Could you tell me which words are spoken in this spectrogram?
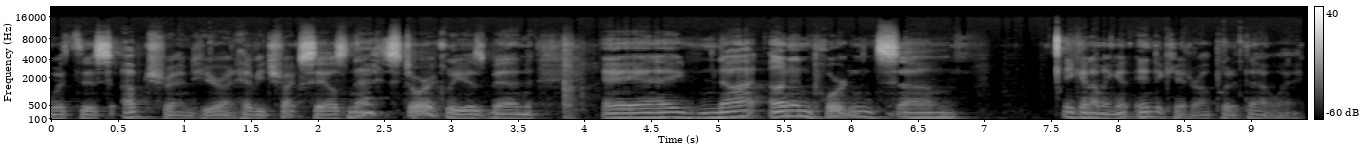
with this uptrend here on heavy truck sales. And that historically has been a not unimportant um, economic indicator, I'll put it that way.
